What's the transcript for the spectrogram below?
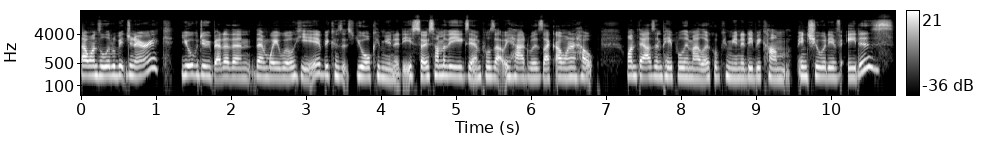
that one's a little bit generic. You'll do better than than we will here because it's your community. So some of the examples that we had was like i want to help 1000 people in my local community become intuitive eaters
